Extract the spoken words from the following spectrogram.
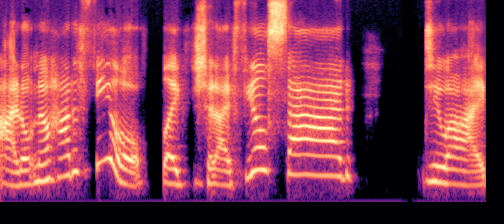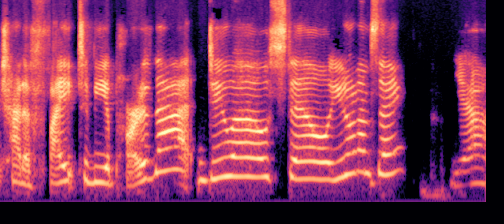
i don't know how to feel. Like should i feel sad do I try to fight to be a part of that duo still? You know what I'm saying? Yeah,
